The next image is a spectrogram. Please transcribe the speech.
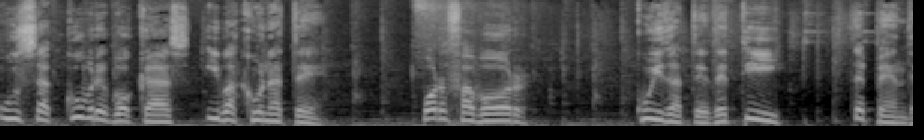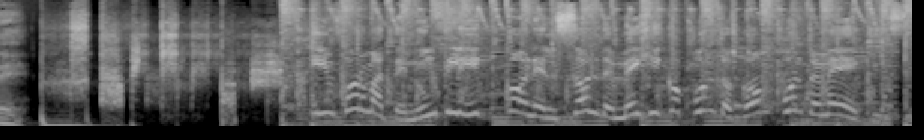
Usa cubrebocas y vacúnate. Por favor, cuídate de ti depende. Infórmate en un clic con elsoldemexico.com.mx.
